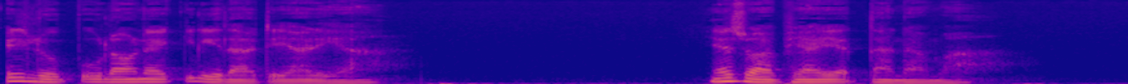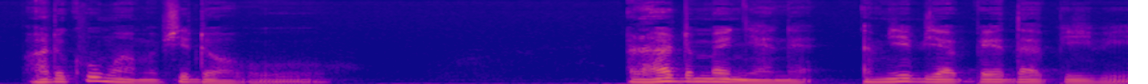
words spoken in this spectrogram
အဲ့ဒီလိုပူလောင်တဲ့ကိလေသာတရားတွေဟာမြတ်စွာဘုရားရဲ့တဏ္ဍာမှာဘာတစ်ခုမှမဖြစ်တော့ဘူးအရဟတမဉ္ဇဉ်နဲ့အမြင့်ပြတ်ပဲတတ်ပြီးပြီ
